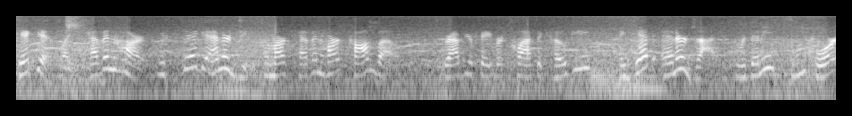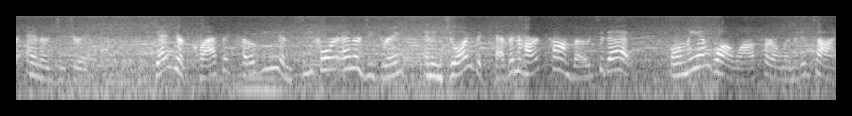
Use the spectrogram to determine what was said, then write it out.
Kick it like Kevin Hart with big energy from our Kevin Hart combo. Grab your favorite classic hoagie and get energized with any C4 energy drink. Get your classic hoagie and C4 energy drink and enjoy the Kevin Hart combo today. Only at Wawa for a limited time.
